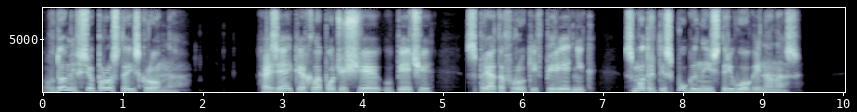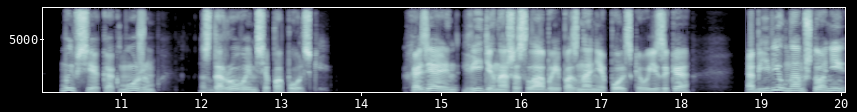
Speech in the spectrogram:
В доме все просто и скромно. Хозяйка, хлопочущая у печи, спрятав руки в передник, смотрит испуганно и с тревогой на нас. Мы все, как можем, здороваемся по-польски. Хозяин, видя наше слабое познание польского языка, объявил нам, что они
